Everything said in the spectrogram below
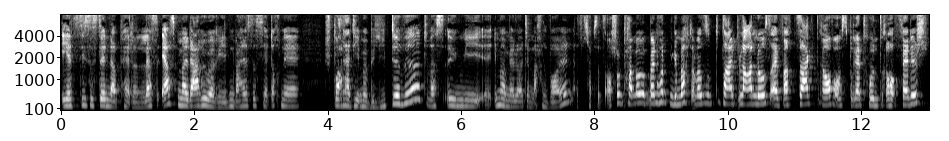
Jetzt dieses Stand-Up-Paddeln. Lass erst mal darüber reden, weil es ist ja doch eine Sportart, die immer beliebter wird, was irgendwie immer mehr Leute machen wollen. Also ich habe es jetzt auch schon ein paar Mal mit meinen Hunden gemacht, aber so total planlos, einfach zack, drauf aufs Brett, Hund drauf, fertig.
